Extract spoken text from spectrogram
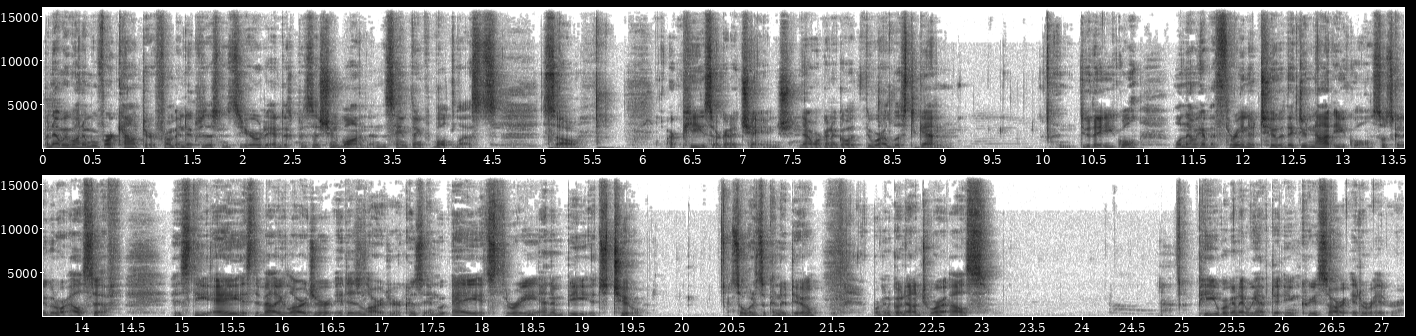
But now we want to move our counter from index position 0 to index position 1, and the same thing for both lists. So our p's are going to change. Now we're going to go through our list again. Do they equal? Well, now we have a 3 and a 2. They do not equal, so it's going to go to our else if. Is the a, is the value larger? It is larger, because in a it's 3, and in b it's 2. So what is it going to do? We're going to go down to our else. p, we're going to, we have to increase our iterator.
